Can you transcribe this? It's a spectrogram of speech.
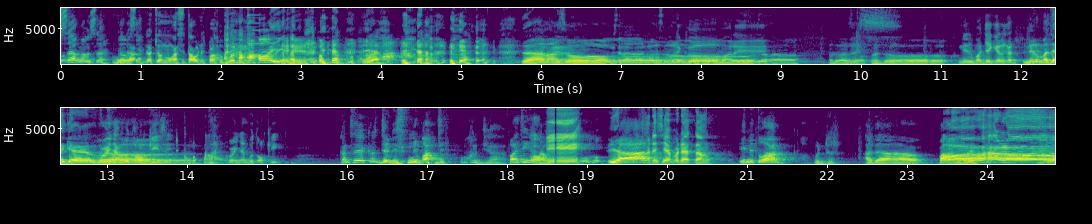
usah, nggak usah, Enggak, usah. enggak cuma mau ngasih tahu nih sepatu gua nih. Oh iya, iya, iya, iya, iya. Ya langsung, masuk. Assalamualaikum, mari. Masuk, masuk, masuk. Ini rumah Jegel kan? Ini rumah Jegel, Kok yang nyambut Oki sih? Hah? Kok yang nyambut Oki? Kan saya kerja di sini Pak Haji. Oh kerja. Pak Haji nggak tahu? Oke, Iya, ada siapa datang? ini tuan. Oh, bener. Ada Pak Andre. Oh, halo. Halo,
